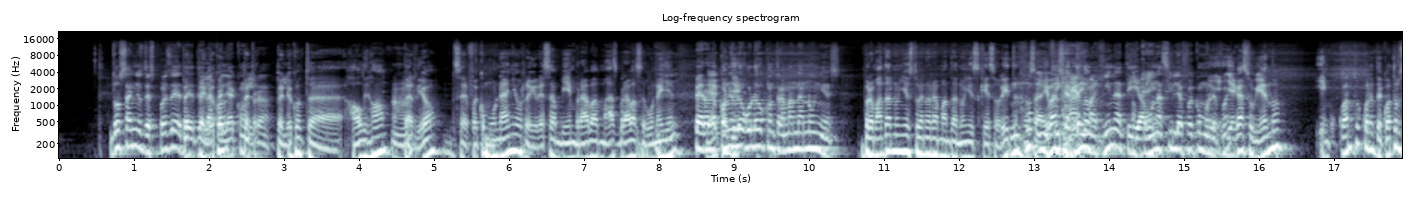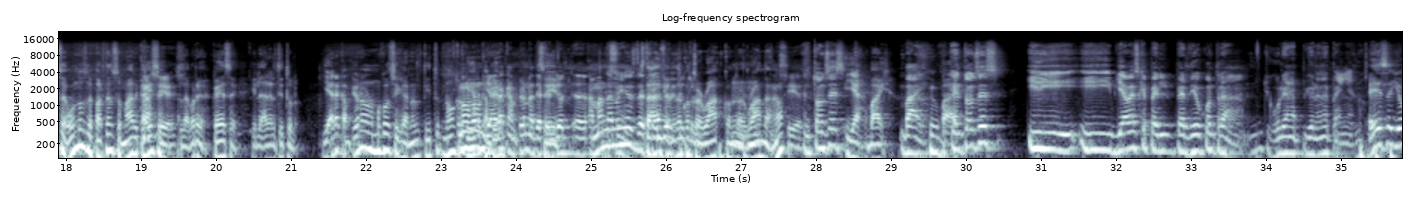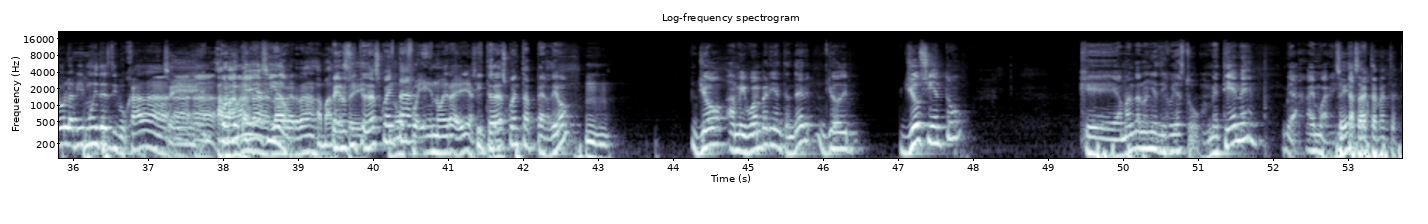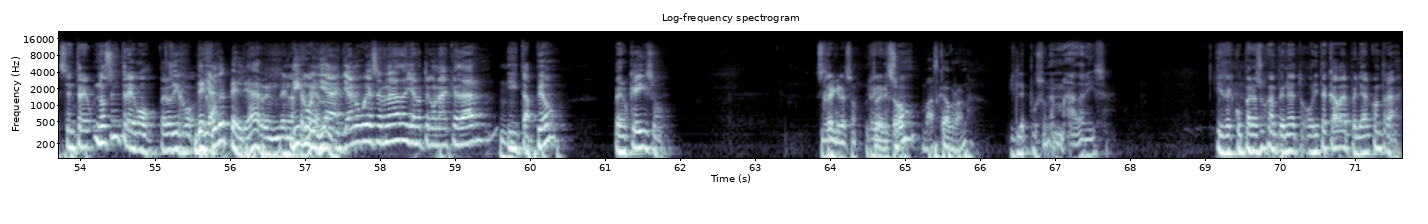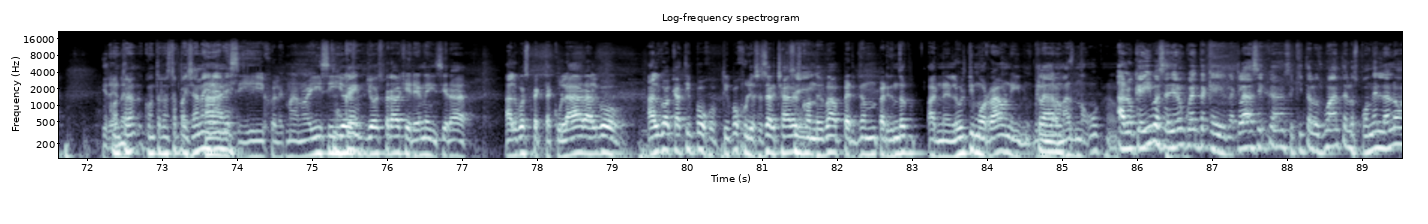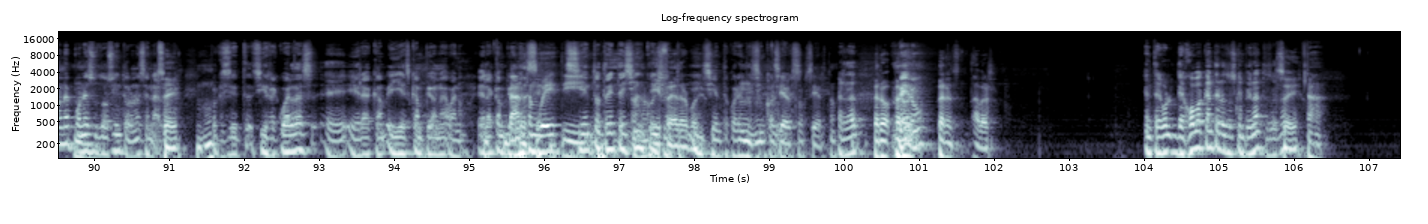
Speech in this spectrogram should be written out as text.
Dos años después de, de- de la con- pelea pele- contra. Peleó contra Holly Holm, perdió. Se fue como un año, regresa bien brava, más brava según ella. Pero lo pone con- luego, luego contra Amanda Núñez. Pero Amanda Núñez todavía no era Amanda Núñez que es ahorita. o sea, Y iba fíjate, subiendo. imagínate, y Ok. aún así le fue como le y fue. llega subiendo. ¿Y en cuánto? 44 segundos le parten su madre. Cállese. Así es. A la verga, cállese. Y le dan el título. ¿Ya era campeona? No me acuerdo si ganó el título. No, creo No, que no, ya era campeona. Defendió, Sí. el- eh, Amanda Sí. Núñez Estaba defendió el defendiendo contra, título. Ron- contra Ujú, Ronda, ¿no? Así es. Entonces, Y ya, bye. Bye. Bye. Entonces, y, y ya ves que perdió contra Juliana, Juliana Peña, ¿no? Esa yo la vi muy desdibujada. Sí. a- a- Por lo que Amanda, haya sido. La verdad. Amanda, Pero si te das cuenta, No fue, no era ella. si te das cuenta, perdió. Yo, a mi buen ver y entender, yo, yo siento que Amanda Núñez dijo, ya estuvo. Me tiene, ya, ahí muere. Sí, exactamente. Se entregó, no se entregó, pero dijo, Dejó ya. de pelear en, en la Dijo, pelea, ya, ¿no? ya no voy a hacer nada, ya no tengo nada que dar. Y tapeó. ¿Pero qué hizo? Regresó. Regresó Más cabrona. y le puso una madriza. Y recuperó su campeonato. Ahorita acaba de pelear contra, Irene. contra, contra nuestra paisana Irene. Ay, sí, híjole, hermano. Ahí sí, yo, esperaba que Irene hiciera algo espectacular, algo, algo acá tipo, tipo Julio César Chávez Sí. cuando iba perdiendo, perdiendo en el último round y, y Claro. nomás no. A lo que iba se dieron cuenta que la clásica se quita los guantes, los pone en la lona, pone sus dos cinturones en la Sí. lona. Porque si, si recuerdas, eh, era, ella es campeona, bueno, era campeona. Bantamweight y... 135 y, Y 100 featherweight. y 145 libras, Cierto, cierto. ¿Verdad? Pero, pero, Pero- pero, a ver, Entregó, dejó vacante los dos campeonatos, ¿verdad? sí. Ajá.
